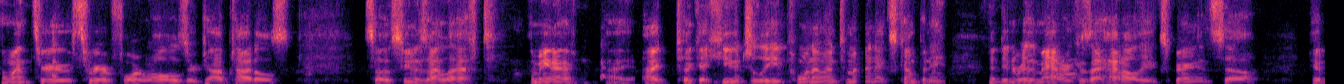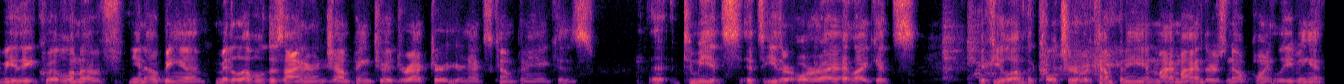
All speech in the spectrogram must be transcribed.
and went through three or four roles or job titles. So as soon as I left, I mean, I I, I took a huge leap when I went to my next company. It didn't really matter because I had all the experience. So it'd be the equivalent of you know being a mid-level designer and jumping to a director at your next company because uh, to me it's it's either or right? Like it's if you love the culture of a company in my mind there's no point leaving it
